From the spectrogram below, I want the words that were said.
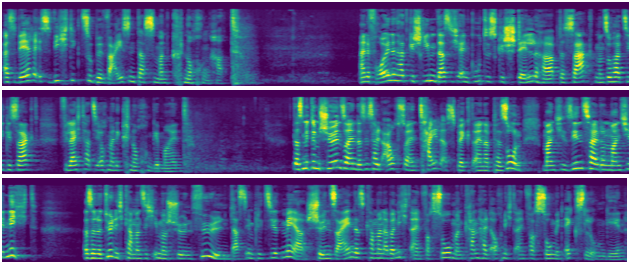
Als wäre es wichtig zu beweisen, dass man Knochen hat. Eine Freundin hat geschrieben, dass ich ein gutes Gestell habe. Das sagt man, so hat sie gesagt. Vielleicht hat sie auch meine Knochen gemeint. Das mit dem Schönsein, das ist halt auch so ein Teilaspekt einer Person. Manche sind's halt und manche nicht. Also natürlich kann man sich immer schön fühlen, das impliziert mehr. Schön sein, das kann man aber nicht einfach so, man kann halt auch nicht einfach so mit Excel umgehen.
